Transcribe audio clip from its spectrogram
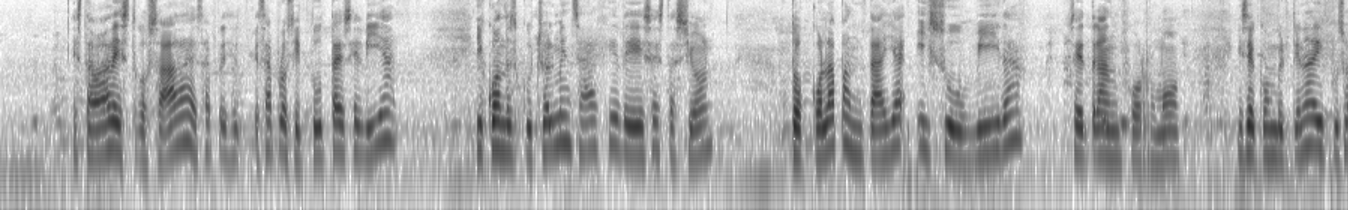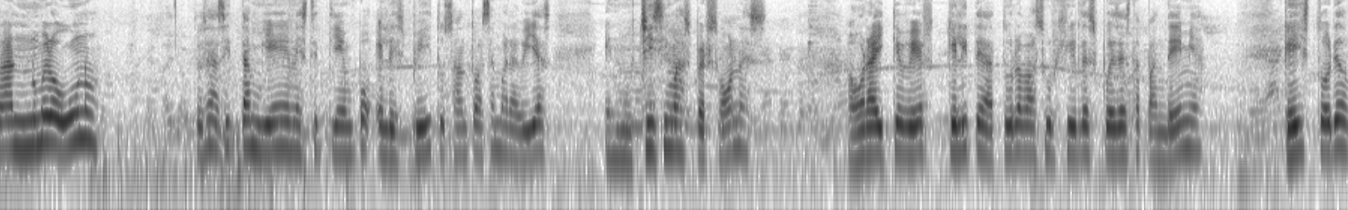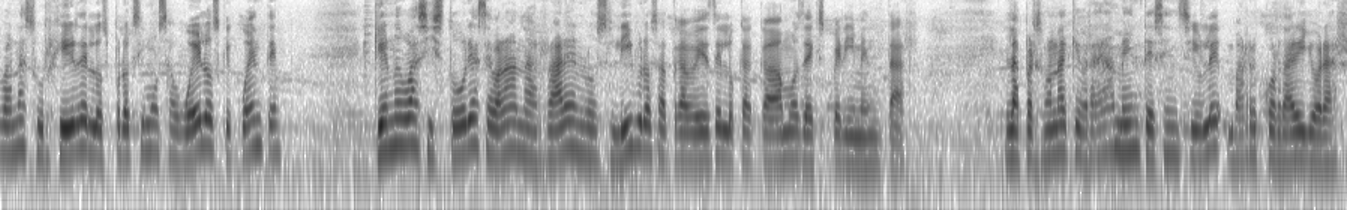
Estaba destrozada esa, esa prostituta ese día. Y cuando escuchó el mensaje de esa estación, tocó la pantalla y su vida se transformó y se convirtió en la difusora número uno. Entonces así también en este tiempo el Espíritu Santo hace maravillas en muchísimas personas. Ahora hay que ver qué literatura va a surgir después de esta pandemia, qué historias van a surgir de los próximos abuelos que cuenten, qué nuevas historias se van a narrar en los libros a través de lo que acabamos de experimentar la persona que verdaderamente es sensible va a recordar y llorar,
